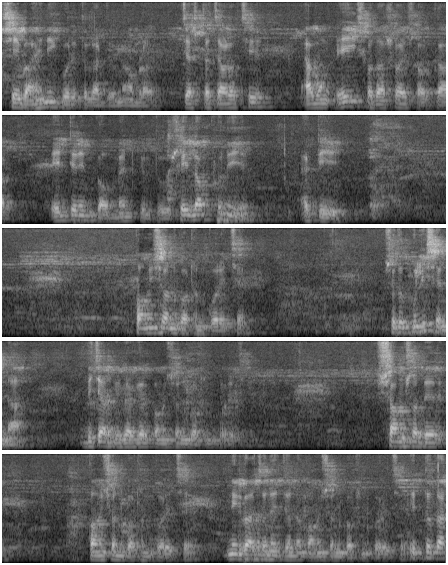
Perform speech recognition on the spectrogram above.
সেই বাহিনী গড়ে তোলার জন্য আমরা চেষ্টা চালাচ্ছি এবং এই সদাশয় সরকার ইন্টারিম গভর্নমেন্ট কিন্তু সেই লক্ষ্য নিয়ে একটি কমিশন গঠন করেছে। শুধু পুলিশের না বিচার বিভাগের কমিশন গঠন করেছে। সংসদের কমিশন গঠন করেছে। নির্বাচনের জন্য কমিশন গঠন করেছে। ইত্যকার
